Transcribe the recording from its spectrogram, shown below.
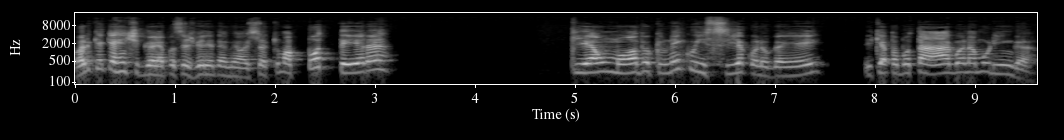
Olha o que, que a gente ganha para vocês verem também. Ó. Isso aqui é uma poteira, que é um móvel que eu nem conhecia quando eu ganhei, e que é para botar água na moringa.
